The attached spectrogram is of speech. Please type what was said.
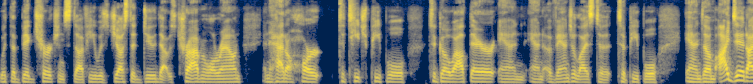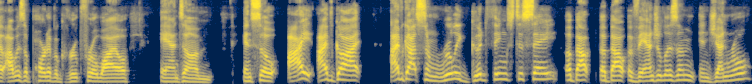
with the big church and stuff. He was just a dude that was traveling around and had a heart to teach people to go out there and and evangelize to to people. And um, I did. I, I was a part of a group for a while, and um, and so I I've got I've got some really good things to say about about evangelism in general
